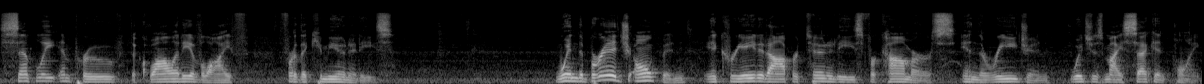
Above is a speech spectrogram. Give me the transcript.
simply improve the quality of life for the communities. When the bridge opened, it created opportunities for commerce in the region, which is my second point.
